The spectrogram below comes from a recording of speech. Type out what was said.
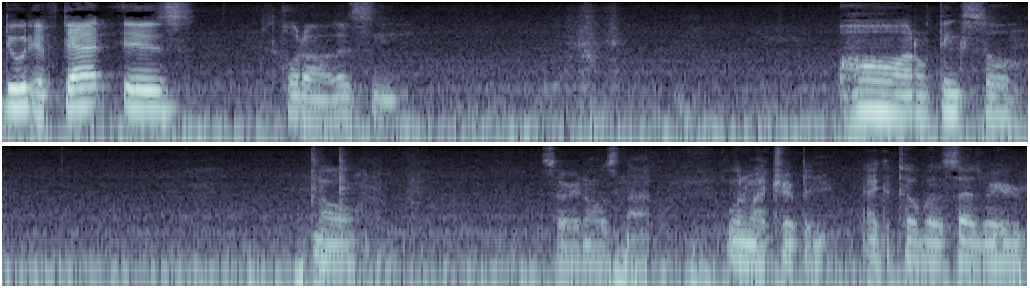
dude? If that is, hold on, let's see. Oh, I don't think so. No. Sorry, no, it's not. What am I tripping? I could tell by the size right here.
